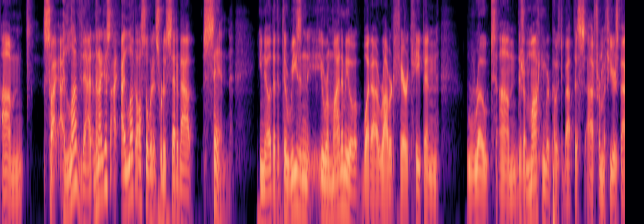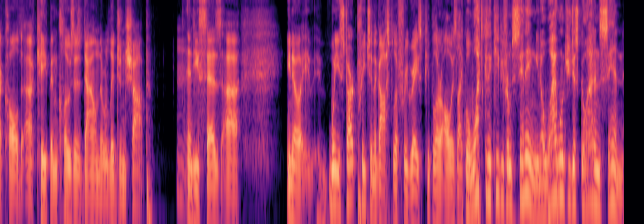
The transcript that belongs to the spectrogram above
Um, so I, I loved that, and then I just I, I loved also what it sort of said about sin. You know that the, the reason it reminded me of what uh, Robert Farrar Capon wrote. Um, there's a Mockingbird post about this uh, from a few years back called uh, "Capon closes down the religion shop," Mm. and he says. Uh, you know, when you start preaching the gospel of free grace, people are always like, well, what's going to keep you from sinning? You know, why won't you just go out and sin?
